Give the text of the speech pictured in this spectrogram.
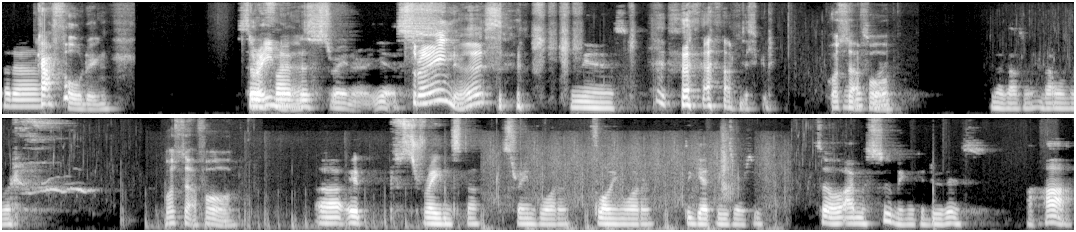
Ta-da. Scaffolding. Certified the strainer. Yes. Strainers? Yes. I'm just kidding. What's that for? No, that's not, that won't work. What's that for? Uh, it strains stuff, strains water, flowing water to get resources. So I'm assuming we can do this. Aha!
